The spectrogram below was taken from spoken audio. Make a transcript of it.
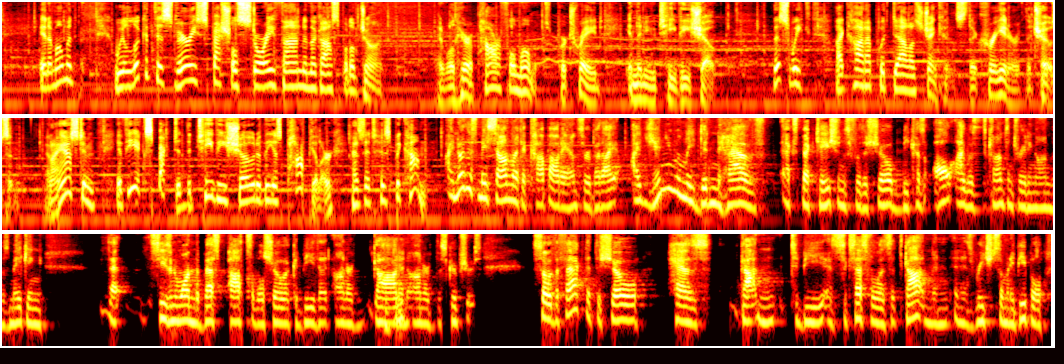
In a moment, we'll look at this very special story found in the Gospel of John, and we'll hear a powerful moment portrayed in the new TV show. This week, I caught up with Dallas Jenkins, the creator of The Chosen and I asked him if he expected the TV show to be as popular as it has become. I know this may sound like a cop out answer, but I, I genuinely didn't have expectations for the show because all I was concentrating on was making that season one the best possible show it could be that honored God mm-hmm. and honored the scriptures. So the fact that the show has gotten to be as successful as it's gotten and, and has reached so many people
